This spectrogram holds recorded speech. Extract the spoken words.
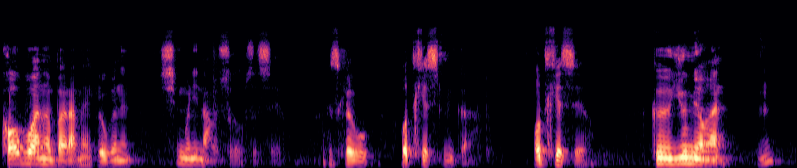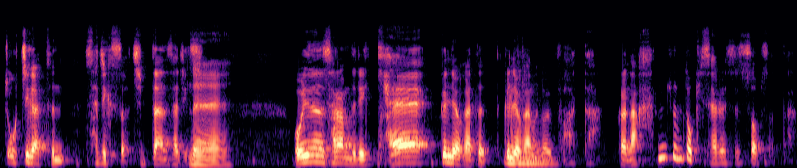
거부하는 바람에 결국에는 신문이 나올 수가 없었어요. 그래서 결국 어떻게 했습니까? 어떻게 했어요? 그 유명한 음? 쪽지 같은 사직서, 집단 사직서. 네. 우리는 사람들이 개 끌려가듯 끌려가는 음. 걸 보았다. 그러나 한 줄도 기사를 쓸 수 없었다.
